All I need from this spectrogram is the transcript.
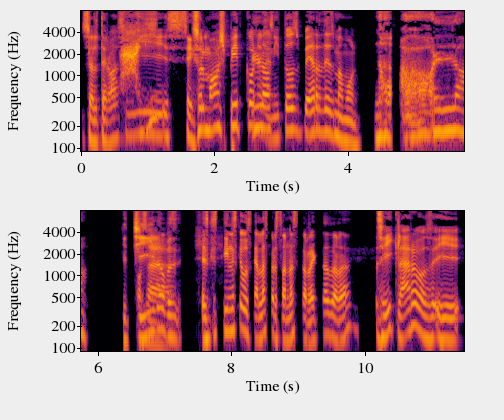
Se alteró así. Se hizo el mosh pit con Los- enanitos verdes, mamón. No. Hola. Qué chido. sea- pues es que tienes que buscar las personas correctas, ¿verdad? Sí, claro. Y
